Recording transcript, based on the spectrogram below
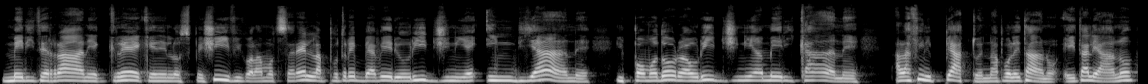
mediterranee, greche nello specifico, la mozzarella potrebbe avere origini indiane, il pomodoro ha origini americane. Alla fine il piatto è napoletano e italiano,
